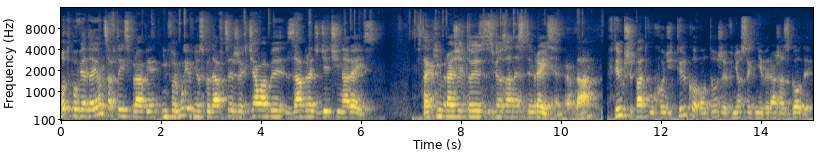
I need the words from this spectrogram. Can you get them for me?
Odpowiadająca w tej sprawie informuje wnioskodawcę, że chciałaby zabrać dzieci na rejs. W takim razie to jest związane z tym rejsem, prawda? W tym przypadku chodzi tylko o to, że wniosek nie wyraża zgody,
